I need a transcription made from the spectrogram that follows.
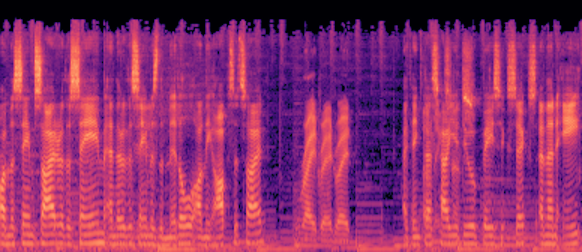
on the same side are the same, and they're the same as the middle on the opposite side. Right, right, right. I think That that's how makes you do a basic six, and then eight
